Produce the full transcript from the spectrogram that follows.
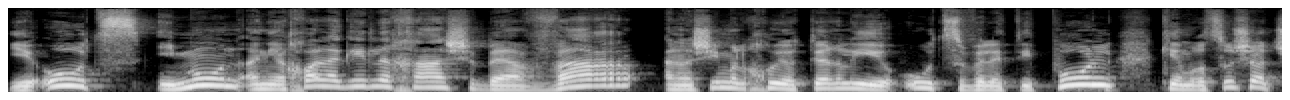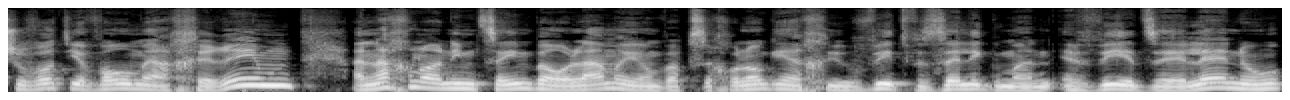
ייעוץ, אימון, אני יכול להגיד לך שבעבר אנשים הלכו יותר לייעוץ ולטיפול כי הם רצו שהתשובות יבואו מאחרים. אנחנו הנמצאים בעולם היום והפסיכולוגיה החיובית וזליגמן הביא את זה אלינו,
